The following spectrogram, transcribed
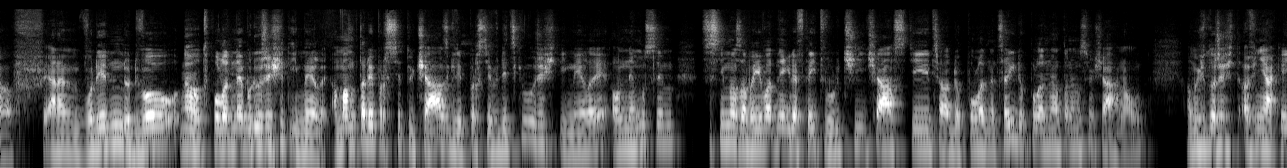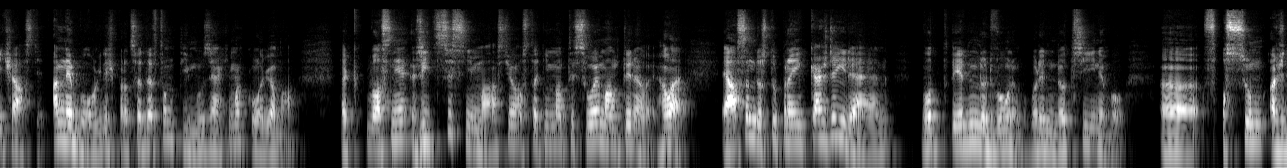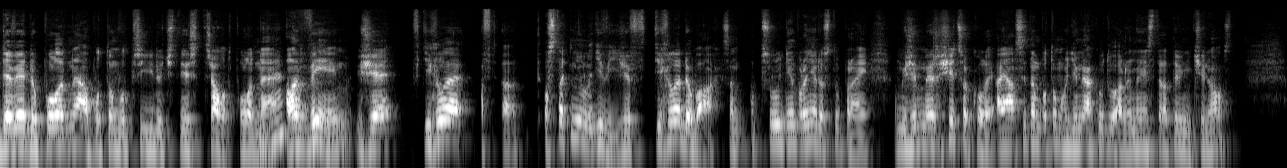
uh, já nevím, od jedné do dvou no. odpoledne budu řešit e-maily. A mám tady prostě tu část, kdy prostě vždycky budu řešit e-maily, ale nemusím se s nima zabývat někde v té tvůrčí části, třeba dopoledne, celý dopoledne na to nemusím šáhnout. A můžu to řešit až v nějaké části. A nebo, když pracujete v tom týmu s nějakýma kolegama, tak vlastně říct si s nima, s těma ostatníma ty svoje mantinely. Hele, já jsem dostupný každý den od 1 do 2 nebo od 1 do 3 nebo uh, v 8 až 9 dopoledne a potom od 3 do 4 třeba odpoledne, mm-hmm. ale vím, že v těchto, ostatní lidi ví, že v těchto dobách jsem absolutně pro ně dostupný a můžeme řešit cokoliv a já si tam potom hodím nějakou tu administrativní činnost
